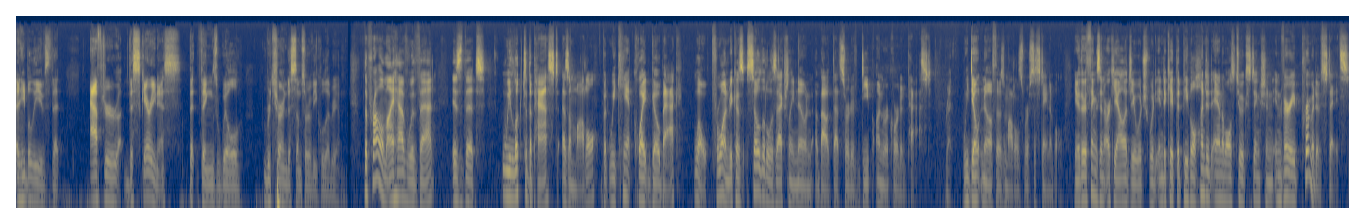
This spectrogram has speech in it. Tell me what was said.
And he believes that after the scariness that things will return to some sort of equilibrium. The problem I have with that is that we look to the past as a model, but we can't quite go back. Well, for one, because so little is actually known about that sort of deep, unrecorded past. Right. We don't know if those models were sustainable. You know, there are things in archaeology which would indicate that people hunted animals to extinction in very primitive states.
